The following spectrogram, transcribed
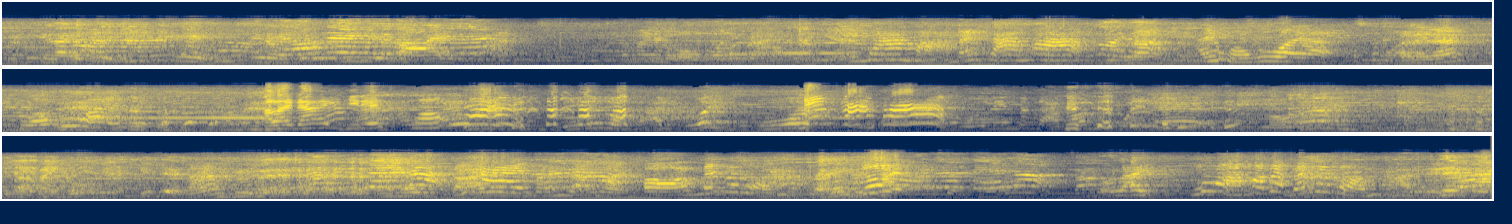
ไม่มีอะไรที่ที่ที่ อ้หัววัวอะอะไรนะ หัววัวอะไรนะอีกทีดิหัววัวแม่งสร้างภาพไปดูคิดเด็ดนะตายมาที่หลังหน่อยหอมไม่ผสมหยุดอะไรกูหอมเขาแบบไม่ผสมเรียกมา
